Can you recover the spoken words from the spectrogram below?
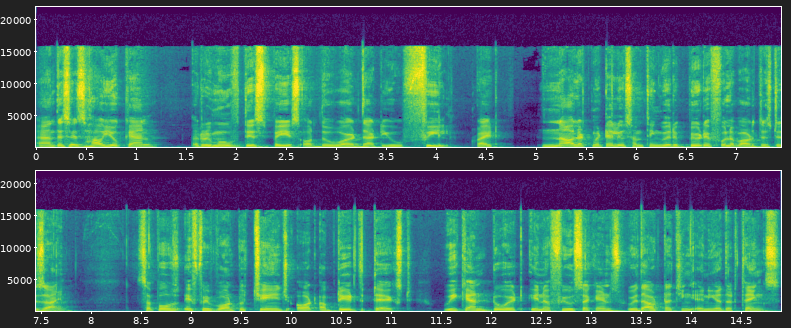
And this is how you can remove this space or the word that you feel right? Now let me tell you something very beautiful about this design. Suppose if we want to change or update the text we can do it in a few seconds without touching any other things.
